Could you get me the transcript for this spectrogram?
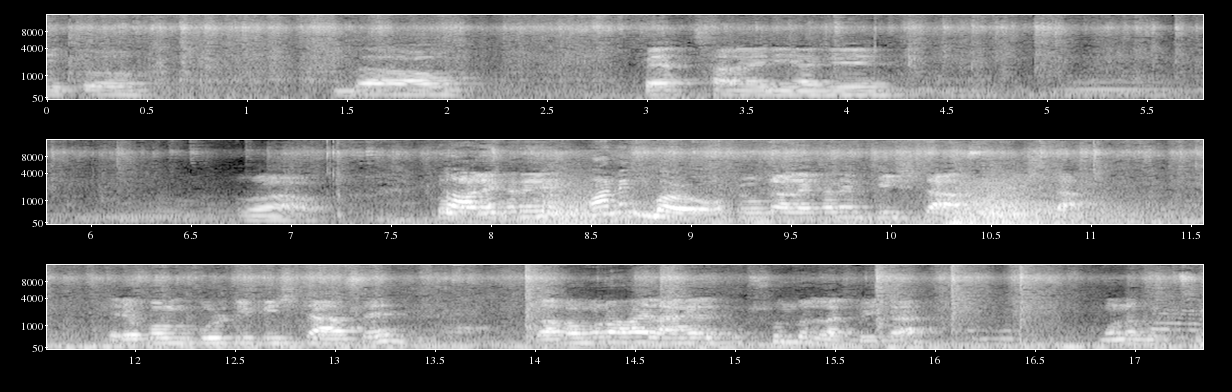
এই তো দাও প্যাচ ছাড়াই নি আগে। ওয়াও। টোটাল এখানে অনেক বড়। টোটাল এখানে বিশটা আছে বিশটা। এরকম কুলটি বিশটা আছে। তো আমার মনে হয় লাগালে খুব সুন্দর লাগবে এটা। মনে হচ্ছে।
